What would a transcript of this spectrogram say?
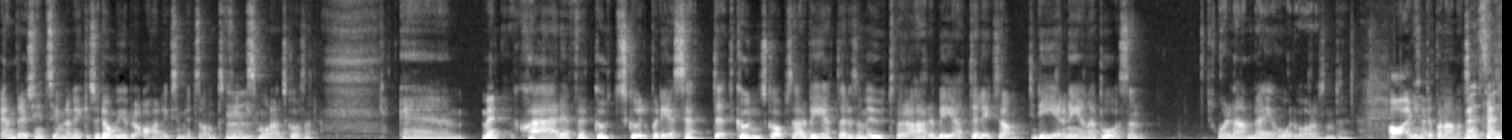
ändrar sig inte så himla mycket. Så de är ju bra att ha liksom ett sånt fix månadskostnad. Eh, Men skär det för guds skull på det sättet. Kunskapsarbetare som utför arbete, liksom, det är den ena påsen. Och den andra är hårdvara och sånt där. Ja, exakt. Inte på något annat Men sen,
